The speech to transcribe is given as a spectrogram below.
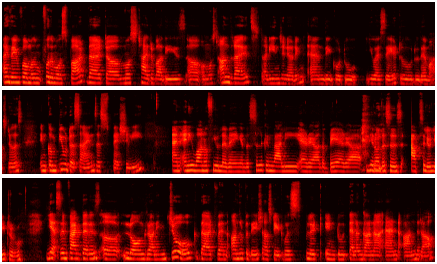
I think, for for the most part, that uh, most Hyderabadis uh, or most Andhrites study engineering and they go to USA to do their masters in computer science, especially. and any one of you living in the Silicon Valley area, the Bay Area, you know, this is absolutely true. Yes, in fact, there is a long running joke that when Andhra Pradesh, our state, was split into Telangana and Andhra,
